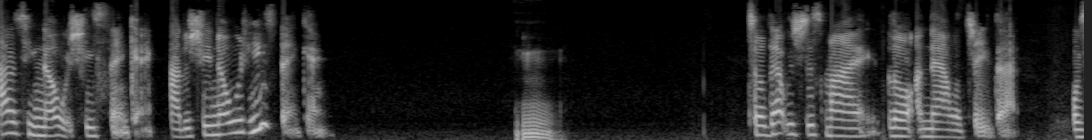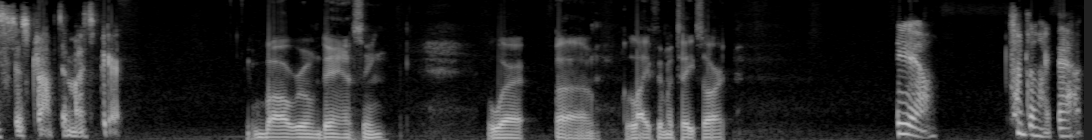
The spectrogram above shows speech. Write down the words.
How does he know what she's thinking? How does she know what he's thinking? Mm. So that was just my little analogy that was just dropped in my spirit. Ballroom dancing, where uh, life imitates art. Yeah, something like that.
